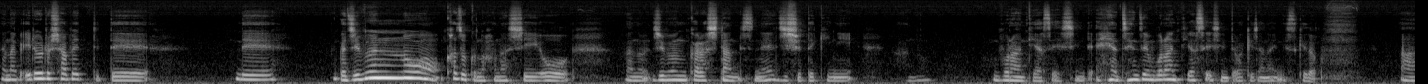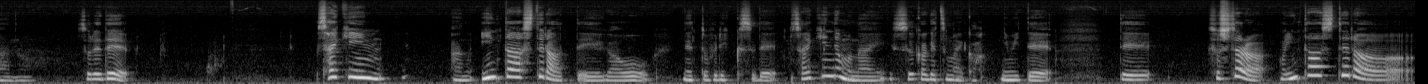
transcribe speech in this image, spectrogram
なんかいろいろ喋っててでなんか自分の家族の話をあの自分からしたんですね自主的に。あのボランティア精神で。いや全然ボランティア精神ってわけじゃないんですけど。あのそれで最近あの「インターステラー」って映画をネットフリックスで最近でもない数ヶ月前かに見てでそしたらインターステラー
